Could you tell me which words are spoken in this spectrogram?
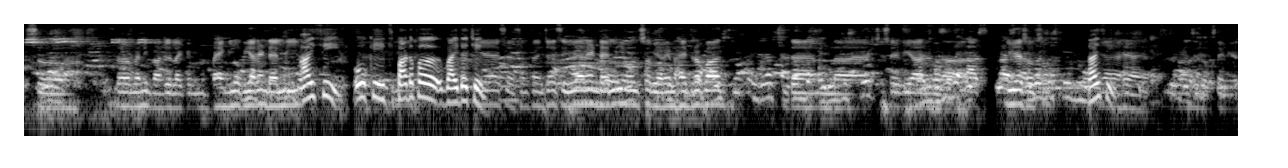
So there are many branches like in Bangalore. We are in Delhi. I see. Okay, it's part of a wider chain. Yes, yes, some franchise. We are in Delhi also. We are in Hyderabad. Then uh, to say we are in uh, US also. I see. Yeah, yeah, yeah. This is also here.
